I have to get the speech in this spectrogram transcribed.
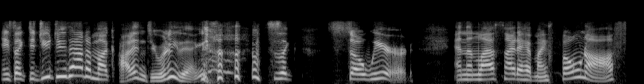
And he's like, "Did you do that?" I'm like, "I didn't do anything." it was like so weird. And then last night, I had my phone off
